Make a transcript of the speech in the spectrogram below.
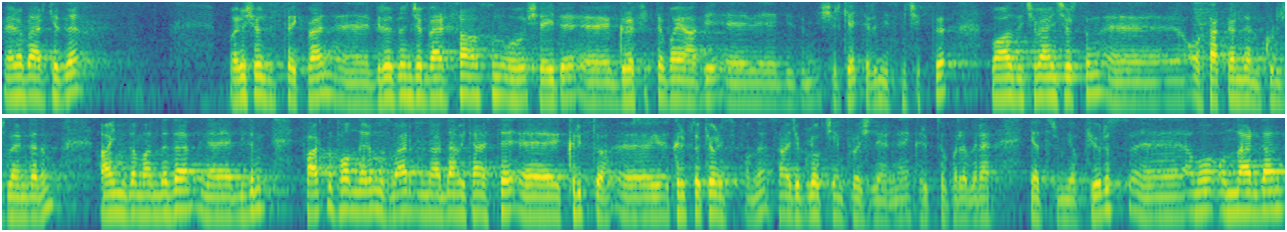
Merhaba herkese. Barış Özistek ben. Ee, Biraz önce Berk sağ olsun o şeyde e, grafikte bayağı bir e, bizim şirketlerin ismi çıktı. Boğaziçi Ventures'ın e, ortaklarındanım, kurucularındanım. Aynı zamanda da e, bizim farklı fonlarımız var. Bunlardan bir tanesi de e, kripto, e, fonu. Sadece blockchain projelerine, kripto paralara yatırım yapıyoruz. E, ama onlardan,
